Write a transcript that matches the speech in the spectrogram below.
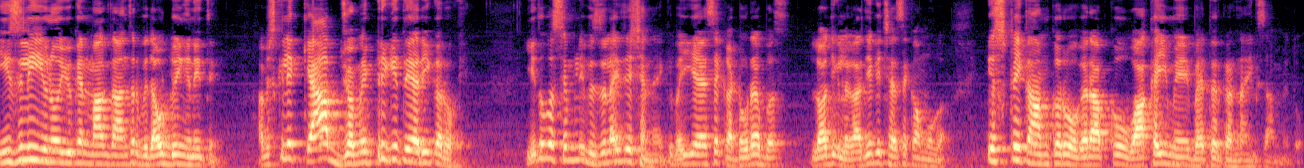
easily you know you can mark the answer without doing anything अब इसके लिए क्या आप ज्योमेट्री की तैयारी करोगे? ये तो बस सिंपली विजुलाइजेशन है कि भाई ये ऐसे कट हो रहा है, बस लॉजिक लगा दिया कि छः से कम होगा। इस पे काम करो अगर आपको वाकई में बेहतर करना है एग्ज़ाम में तो।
